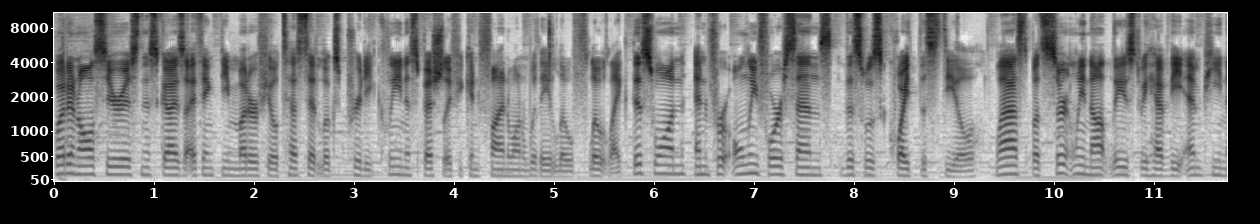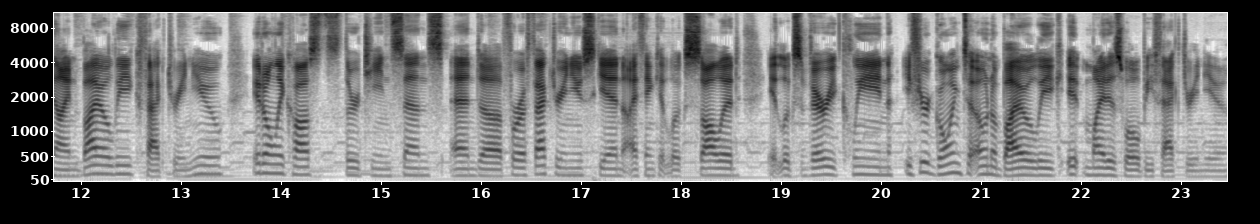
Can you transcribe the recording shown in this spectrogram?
But in all seriousness, guys, I think the Mudder Field Tested looks pretty clean, especially if you can find one with a low float like this one. And for only 4 cents, this was quite the steal. Last but certainly not least, we have the MP9 BioLeak Factory New. It only costs 13 cents, and uh, for a Factory new skin. I think it looks solid. It looks very clean. If you're going to own a BioLeak, it might as well be factory new.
